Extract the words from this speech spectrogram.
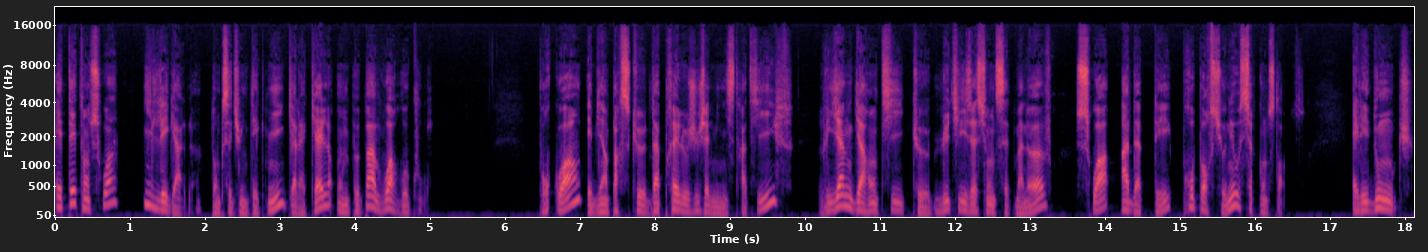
était en soi illégale. Donc c'est une technique à laquelle on ne peut pas avoir recours. Pourquoi? Eh bien parce que d'après le juge administratif, rien ne garantit que l'utilisation de cette manœuvre soit adaptée, proportionnée aux circonstances. Elle est donc,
